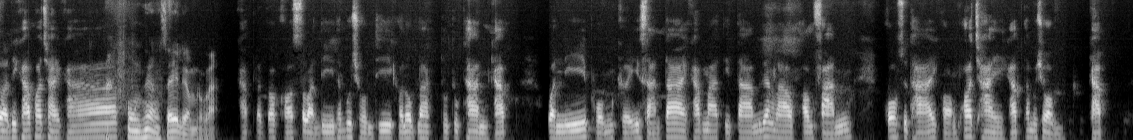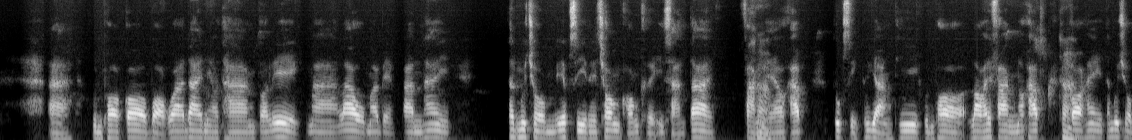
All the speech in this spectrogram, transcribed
สวัสดีครับพ่อชัยครับคงเฮืองไส้เหลื่อมลูกละครับ แล้วก็ขอสวัสดีท่านผู้ชมที่เคารพรักทุกทท่านครับ วันนี้ผมเขยอีสานใต้ครับมาติดตามเรื่องราวความฝันโค้งสุดท้ายของพ่อชัยครับท่านผู้ชมครับอ่าคุณพ่อก็บอกว่าได้แนวทางตัวเลขมาเล่ามาแบ่งปันให้ท่านผู้ชม FC ในช่องของเขยอีสานใต้ฟังแล้วครับ ทุกสิ่งทุกอย่างที่คุณพ่อเล่าให้ฟังเนาะครับครับ ก็ให้ท่านผู้ชม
